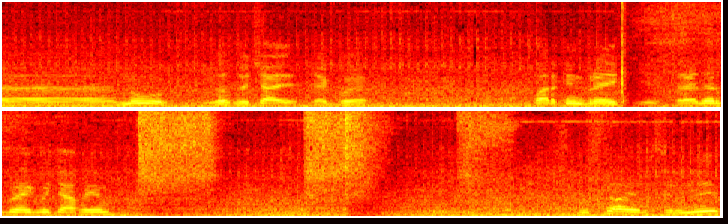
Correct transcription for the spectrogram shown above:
Е, ну, зазвичай якби паркінг брейк і трейлер брейк витягуємо. Спускаємося вниз.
